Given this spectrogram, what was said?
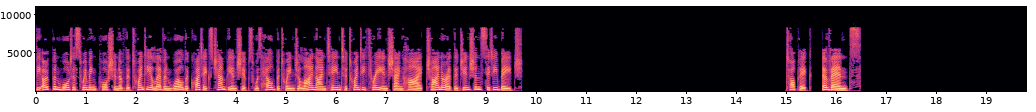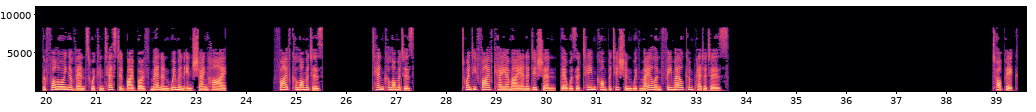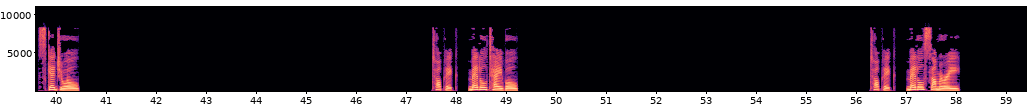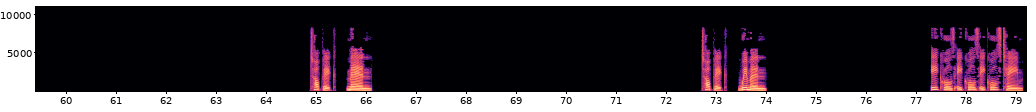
The open water swimming portion of the 2011 World Aquatics Championships was held between July 19 to 23 in Shanghai, China at the Jinshan City Beach. Topic: Events. The following events were contested by both men and women in Shanghai. 5 kilometers 10 kilometers 25 km in addition, there was a team competition with male and female competitors. Topic: Schedule. Topic: Medal table. Topic: Medal summary. Topic: Men. Topic: Women. Equals equals equals team.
